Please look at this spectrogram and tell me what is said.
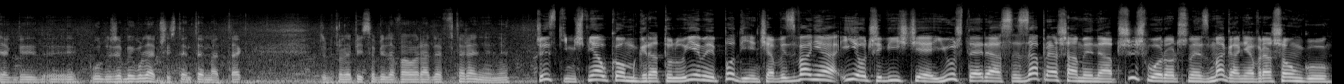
jakby, y, żeby ulepszyć ten temat, tak? Żeby to lepiej sobie dawało radę w terenie, nie? Wszystkim śmiałkom gratulujemy podjęcia wyzwania i oczywiście już teraz zapraszamy na przyszłoroczne zmagania w Raszongu.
